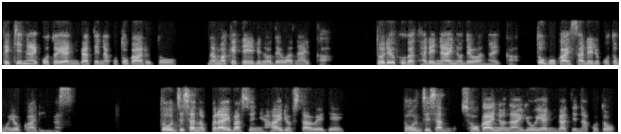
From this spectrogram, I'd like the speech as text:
できないことや苦手なことがあると、怠けているのではないか、努力が足りないのではないかと誤解されることもよくあります。当事者のプライバシーに配慮した上で、当事者の障害の内容や苦手なこと、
